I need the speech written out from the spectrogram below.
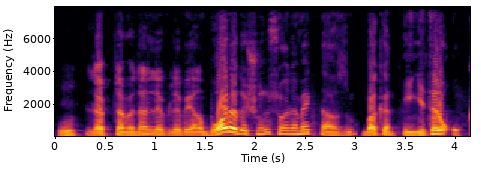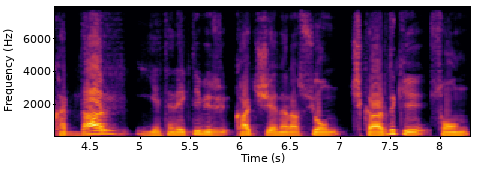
Hı? Lep demeden leblebi yanı. Bu arada şunu söylemek lazım. Bakın İngiltere o kadar yetenekli bir kaç jenerasyon çıkardı ki son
